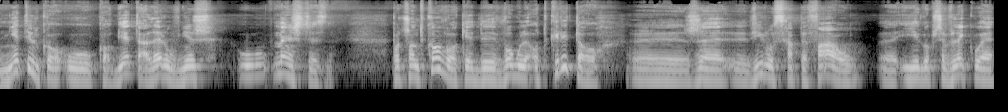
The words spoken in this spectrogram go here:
nie tylko u kobiet, ale również u mężczyzn. Początkowo, kiedy w ogóle odkryto, że wirus HPV i jego przewlekłe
